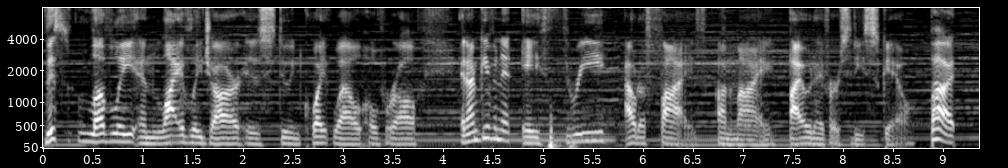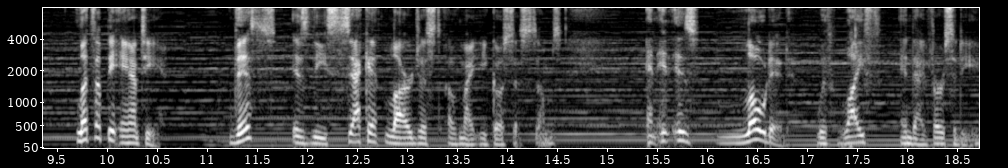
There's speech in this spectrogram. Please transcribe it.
This lovely and lively jar is doing quite well overall, and I'm giving it a 3 out of 5 on my biodiversity scale. But let's up the ante. This is the second largest of my ecosystems, and it is loaded with life and diversity.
